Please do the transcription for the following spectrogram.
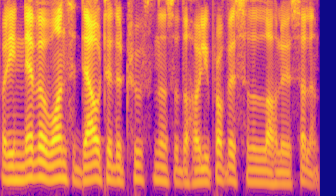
but he never once doubted the truthfulness of the Holy Prophet. ﷺ.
